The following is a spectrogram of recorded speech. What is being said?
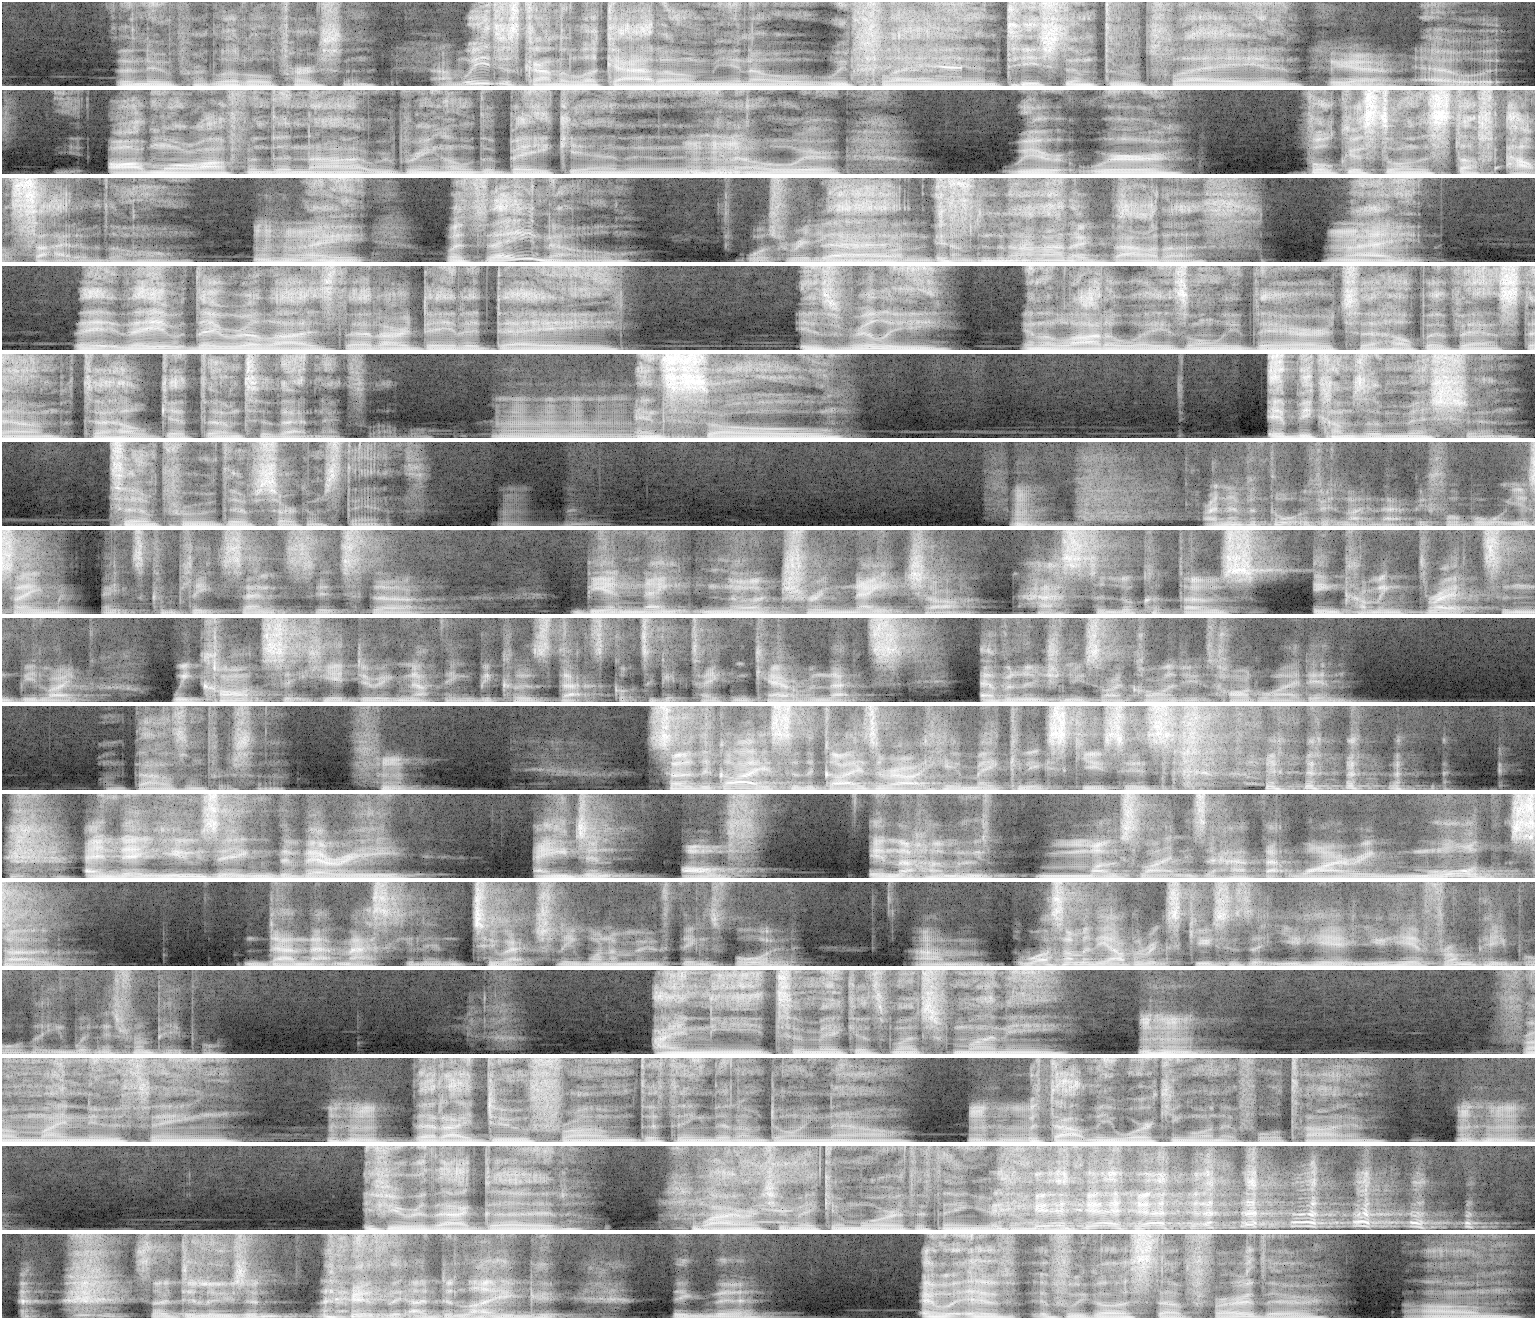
the new per- little person. I'm we just kind of look at them, you know, we play and teach them through play and yeah. uh, all more often than not, we bring home the bacon, and Mm-hmm. you know we're we're we're focused on the stuff outside of the home, Mm-hmm. right? But they know What's really going on in that terms it's of the not about us, Mm-hmm. right? They they they realize that our day to day is really, in a lot of ways, only there to help advance them, to help get them to that next level. Mm. And so it becomes a mission to improve their circumstance. Hmm. I never thought of it like that before, but what you're saying makes complete sense. It's the the innate nurturing nature has to look at those incoming threats and be like, we can't sit here doing nothing because that's got to get taken care of. And that's evolutionary psychology. It's hardwired in. 1000%. So the guys, so the guys are out here making excuses, and they're using the very agent of in the home who's most likely to have that wiring more so than that masculine to actually want to move things forward. Um, what are some of the other excuses that you hear you hear from people that you witness from people? I need to make as much money from my new thing Mm-hmm. that I do from the thing that I'm doing now mm-hmm. without me working on it full time. Mm-hmm. If you were that good, why aren't you making more of the thing you're doing? So delusion is the underlying thing there. And if if we go a step further, um,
